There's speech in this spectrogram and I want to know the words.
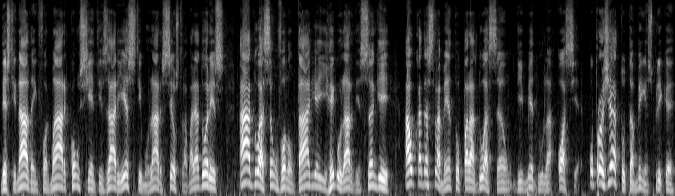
destinada a informar, conscientizar e estimular seus trabalhadores à doação voluntária e regular de sangue ao cadastramento para a doação de medula óssea. O projeto também explica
